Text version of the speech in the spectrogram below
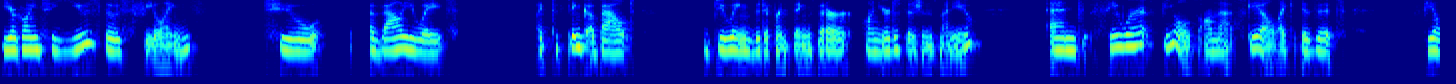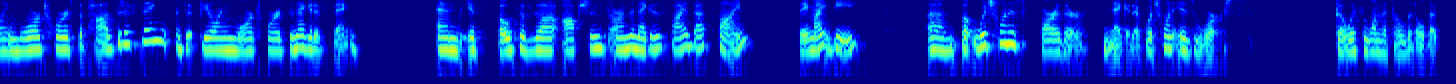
you're going to use those feelings to evaluate, like to think about doing the different things that are on your decisions menu and see where it feels on that scale. Like, is it feeling more towards the positive thing? Or is it feeling more towards the negative thing? And if both of the options are on the negative side, that's fine. They might be. Um, but which one is farther negative? Which one is worse? Go with the one that's a little bit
